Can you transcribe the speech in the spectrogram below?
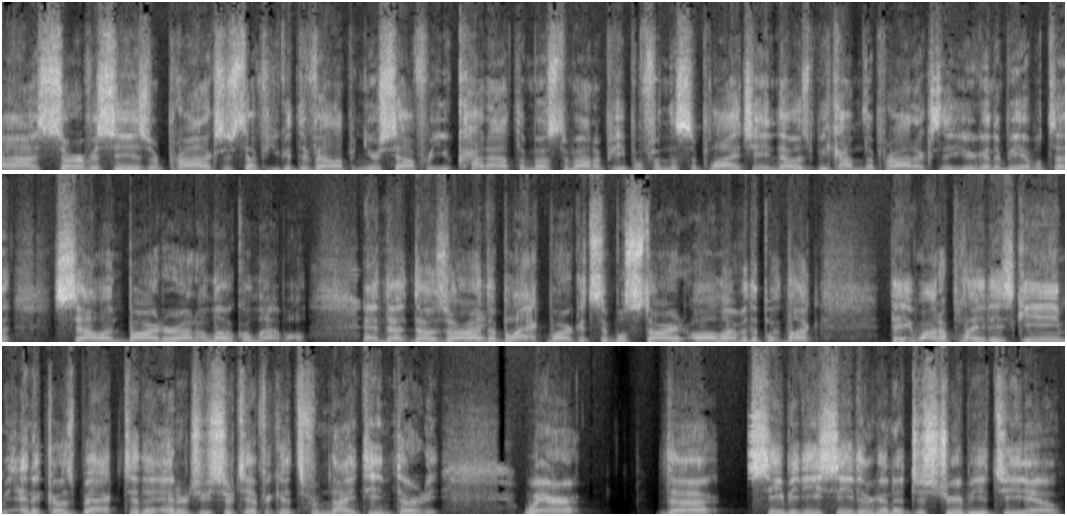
uh, services or products or stuff you could develop in yourself where you cut out the most amount of people from the supply chain, those become the products that you're going to be able to sell and barter on a local level. And th- those are right. the black markets that will start all over the place. Look, they want to play this game, and it goes back to the energy certificates from 1930, where the CBDC they're going to distribute to you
